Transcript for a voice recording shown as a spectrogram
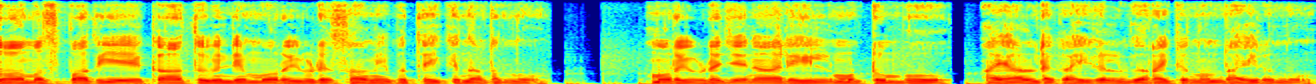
തോമസ് പതിയെ കാത്തുവിന്റെ മുറിയുടെ സമീപത്തേക്ക് നടന്നു. മുറിയുടെ ജനാലയിൽ മുട്ടുമ്പോൾ അയാളുടെ കൈകൾ വിറയ്ക്കുന്നുണ്ടായിരുന്നു.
